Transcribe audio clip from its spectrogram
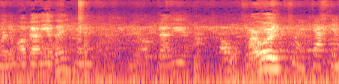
mà trong ở càng nghe thấy càng nghe màu ơi ចាក់ចឹងទៅ màu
